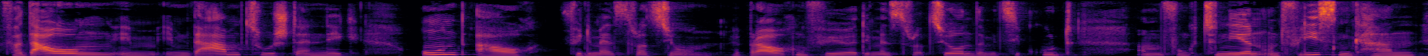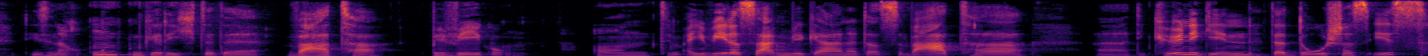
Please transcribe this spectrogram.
Verdauung im, im Darm zuständig und auch für die Menstruation. Wir brauchen für die Menstruation, damit sie gut ähm, funktionieren und fließen kann, diese nach unten gerichtete Vata-Bewegung. Und im Ayurveda sagen wir gerne, dass Vata äh, die Königin der Doshas ist,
